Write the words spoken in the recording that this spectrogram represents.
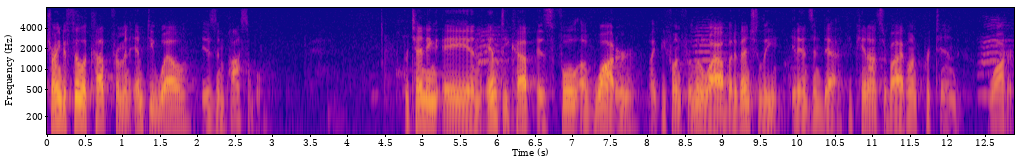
Trying to fill a cup from an empty well is impossible. Pretending a, an empty cup is full of water might be fun for a little while, but eventually it ends in death. You cannot survive on pretend water.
